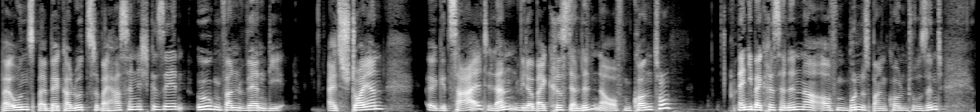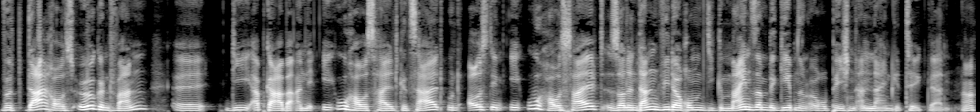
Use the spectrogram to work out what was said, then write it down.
Bei uns, bei Becker Lutze, bei Hasse nicht gesehen. Irgendwann werden die als Steuern äh, gezahlt, landen wieder bei Christian Lindner auf dem Konto. Wenn die bei Christian Lindner auf dem Bundesbankkonto sind, wird daraus irgendwann äh, die Abgabe an den EU-Haushalt gezahlt und aus dem EU-Haushalt sollen dann wiederum die gemeinsam begebenen europäischen Anleihen getilgt werden. Ja?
